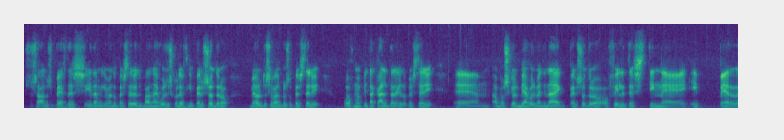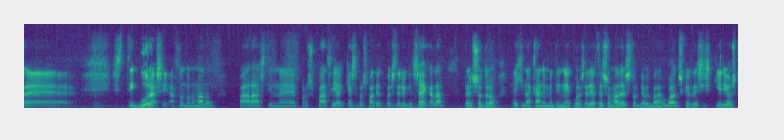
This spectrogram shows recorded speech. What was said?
στους άλλους παίχτες. Είδαμε και με τον Περιστέριο ότι ο Παναγιώ δυσκολεύτηκε περισσότερο με όλο το σεβασμό στο Περιστέρι που έχουμε πει τα καλύτερα για το Περιστέρι. Ε, Όπως και ο Ολυμπιακός με την ΑΕΚ, περισσότερο οφείλεται στην ε, υπερ. Ε, στην κούραση αυτών των ομάδων παρά στην ε, προσπάθεια και στην προσπάθεια του Περιστερίου και της ΑΕΚ, αλλά περισσότερο έχει να κάνει με την ε, κούραση. Δηλαδή αυτές τις ομάδες στον Ολυμπιακό του Παναγού μπορεί να του κερδίσεις κυρίως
